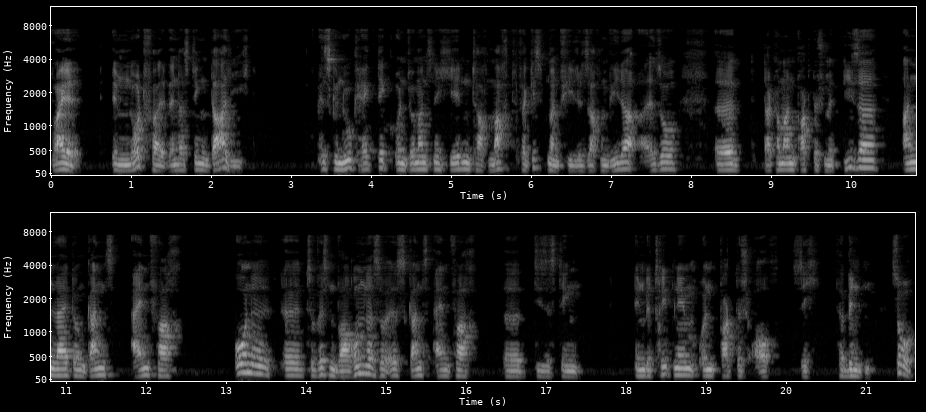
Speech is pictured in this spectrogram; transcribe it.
weil im Notfall, wenn das Ding da liegt, ist genug Hektik und wenn man es nicht jeden Tag macht, vergisst man viele Sachen wieder. Also äh, da kann man praktisch mit dieser Anleitung ganz einfach, ohne äh, zu wissen, warum das so ist, ganz einfach äh, dieses Ding in Betrieb nehmen und praktisch auch sich verbinden. So,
